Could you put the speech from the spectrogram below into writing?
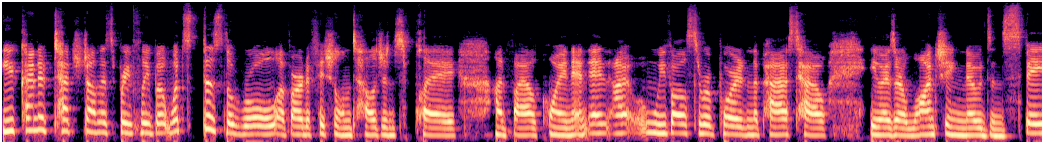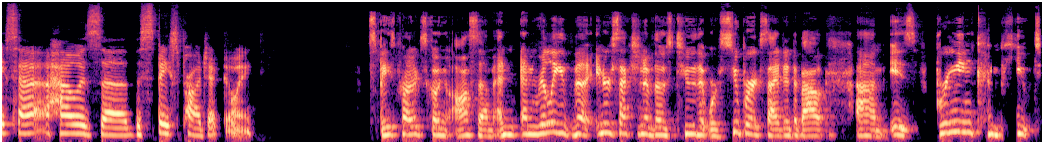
You kind of touched on this briefly, but what does the role of artificial intelligence play on Filecoin? And, and I, we've also reported in the past how you guys are launching nodes in space. how is uh, the space project going? Space project's going awesome. And and really the intersection of those two that we're super excited about um, is bringing compute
